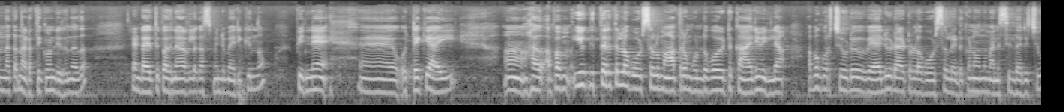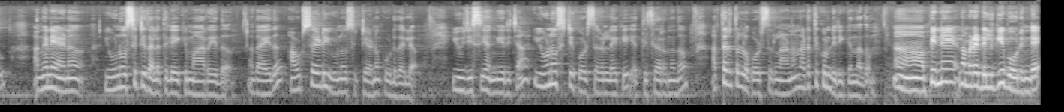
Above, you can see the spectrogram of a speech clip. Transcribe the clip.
അന്നൊക്കെ നടത്തിക്കൊണ്ടിരുന്നത്. രണ്ടായിരത്തി പതിനാറിൽ ഹസ്ബൻഡ് മരിക്കുന്നു. പിന്നെ ഒറ്റയ്ക്കായി. അപ്പം ഈ ഇത്തരത്തിലുള്ള കോഴ്സുകൾ മാത്രം കൊണ്ടുപോയിട്ട് കാര്യമില്ല. അപ്പം കുറച്ചുകൂടി വാല്യൂഡ് ആയിട്ടുള്ള കോഴ്സുകൾ എടുക്കണമെന്ന് മനസ്സിൽ ധരിച്ചു. അങ്ങനെയാണ് യൂണിവേഴ്സിറ്റി തലത്തിലേക്ക് മാറിയത്. അതായത് ഔട്ട്സൈഡ് യൂണിവേഴ്സിറ്റിയാണ് കൂടുതൽ. യു ജി സി അംഗീകരിച്ച യൂണിവേഴ്സിറ്റി കോഴ്സുകളിലേക്ക് എത്തിച്ചേർന്നതും അത്തരത്തിലുള്ള കോഴ്സുകളാണ് നടത്തിക്കൊണ്ടിരിക്കുന്നതും. പിന്നെ നമ്മുടെ ഡൽഹി ബോർഡിന്റെ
